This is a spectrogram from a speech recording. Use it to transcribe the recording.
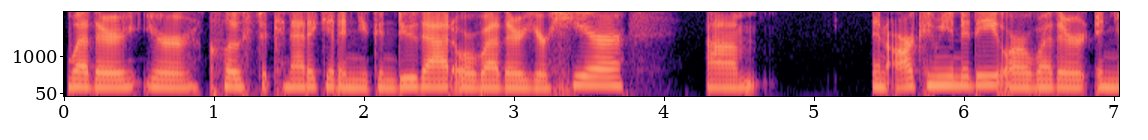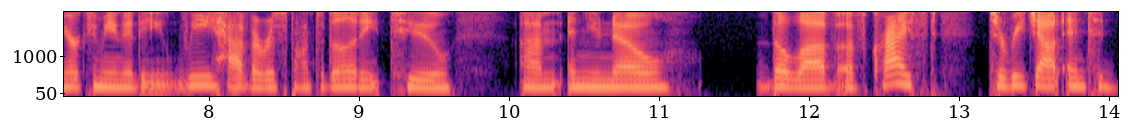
whether you're close to Connecticut and you can do that, or whether you're here um, in our community or whether in your community, we have a responsibility to, um, and you know, the love of Christ to reach out and to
